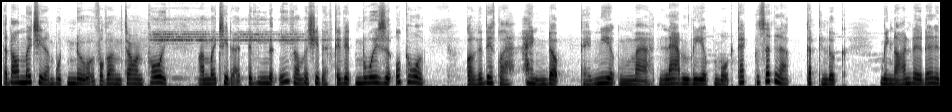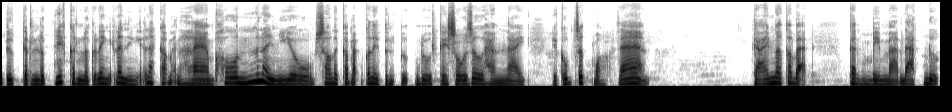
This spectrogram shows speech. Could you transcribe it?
cái đó mới chỉ là một nửa của vòng tròn thôi, mà mới chỉ là tinh nữ và mới chỉ là cái việc nuôi dưỡng thôi. Còn cái việc là hành động cái việc mà làm việc một cách rất là cật lực. Mình nói về đây là từ cật lực nhất cật lực ở đây nghĩa là gì? Nghĩa là các bạn làm hơn rất là nhiều sau đấy các bạn có thể tưởng tượng được cái số giờ hàng ngày cái công sức bỏ ra. Cái mà các bạn cần để mà đạt được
